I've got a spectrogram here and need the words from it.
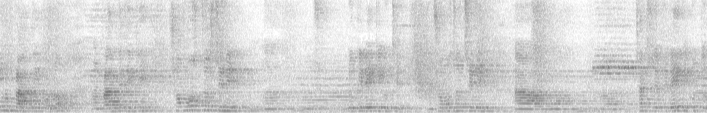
কোনো প্রান্তেই বলো প্রান্তে থেকে সমস্ত শ্রেণির লোকেরাই কি হচ্ছে সমস্ত শ্রেণির ছাত্রছাত্রীরাই কি করতো,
